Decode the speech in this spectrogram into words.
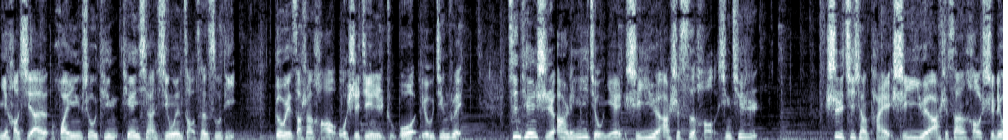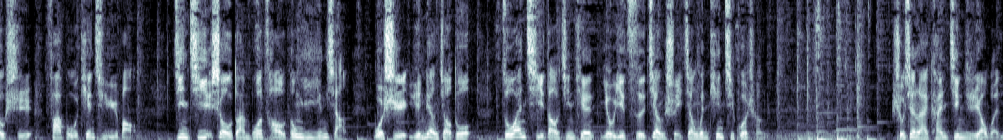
你好，西安，欢迎收听《天下新闻早餐速递》。各位早上好，我是今日主播刘金瑞。今天是二零一九年十一月二十四号，星期日。市气象台十一月二十三号十六时发布天气预报：近期受短波槽东移影响，我市云量较多。昨晚起到今天有一次降水降温天气过程。首先来看今日要闻。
